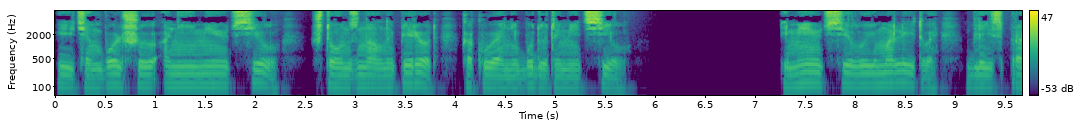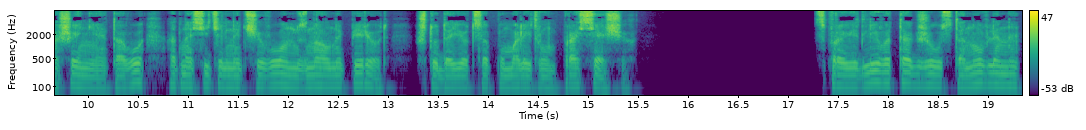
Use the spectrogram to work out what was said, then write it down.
и тем большую они имеют силу, что он знал наперед, какую они будут иметь силу. Имеют силу и молитвы для испрошения того, относительно чего он знал наперед, что дается по молитвам просящих. Справедливо также установлены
